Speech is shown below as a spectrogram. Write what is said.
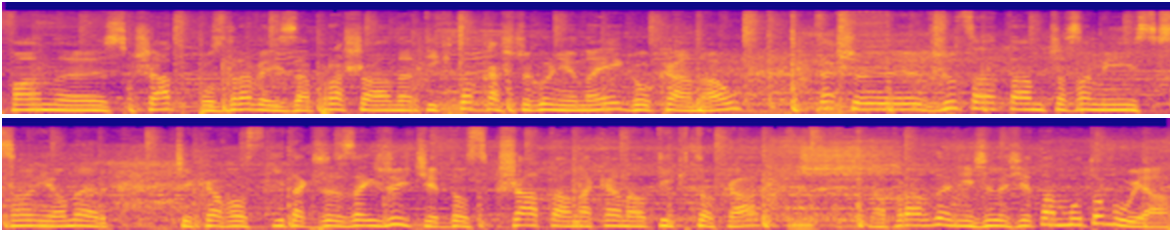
fan e, Skrzat pozdrawia i zaprasza na TikToka, szczególnie na jego kanał. Też e, wrzuca tam czasami z Sony On Air ciekawostki, także zajrzyjcie do Skrzata na kanał TikToka. Naprawdę nieźle się tam mu to buja.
